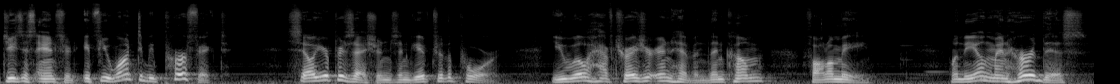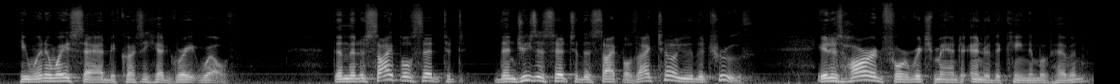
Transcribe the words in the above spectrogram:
Jesus answered, If you want to be perfect, sell your possessions and give to the poor. You will have treasure in heaven. Then come, follow me. When the young man heard this, he went away sad because he had great wealth. Then the disciples said to then Jesus said to the disciples, I tell you the truth. It is hard for a rich man to enter the kingdom of heaven.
